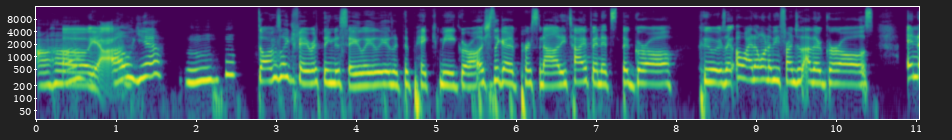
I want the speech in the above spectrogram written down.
Uh-huh. Oh yeah. Oh yeah. hmm Dom's like favorite thing to say lately is like the pick me girl. Just like a personality type, and it's the girl who is like, oh, I don't want to be friends with other girls. And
